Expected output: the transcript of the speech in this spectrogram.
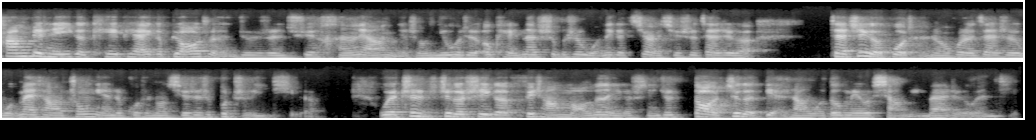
他们变成一个 KPI 一个标准，就是去衡量你的时候，你就会觉得 OK，那是不是我那个劲儿，其实在这个在这个过程中，或者在是我迈向中年这过程中，其实是不值一提的。我这这个是一个非常矛盾的一个事情，就到这个点上，我都没有想明白这个问题，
